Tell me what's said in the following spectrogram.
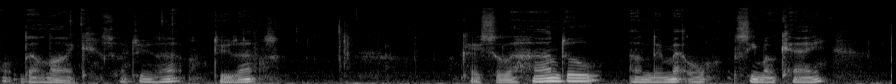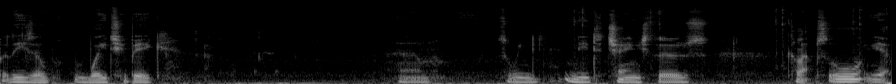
what they're like. So do that, do that. Okay, so the handle and the metal seem okay, but these are way too big. Um, so we need to change those collapse all, yep.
